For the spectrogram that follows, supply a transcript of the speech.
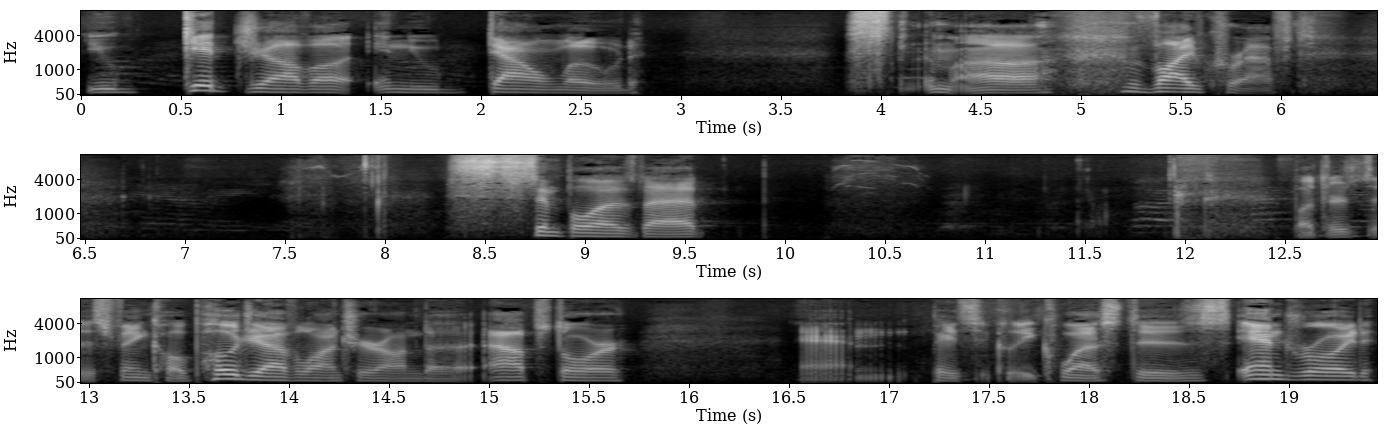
you get Java, and you download uh, Vivecraft. Simple as that. But there's this thing called Pojav Launcher on the App Store, and basically Quest is Android,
